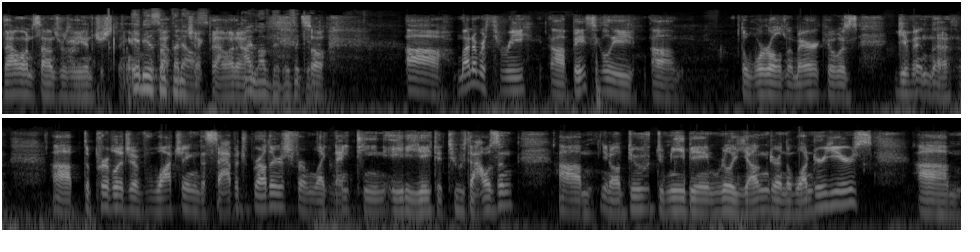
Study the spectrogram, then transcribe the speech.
That one sounds really interesting. It is something else. Check that one out. I loved it as a kid. So, uh, my number three, uh, basically, um, the world, America, was given the uh, the privilege of watching the Savage Brothers from like 1988 to 2000. Um, you know, due to me being really young during the Wonder Years, um,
